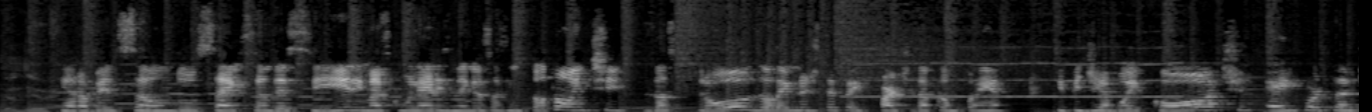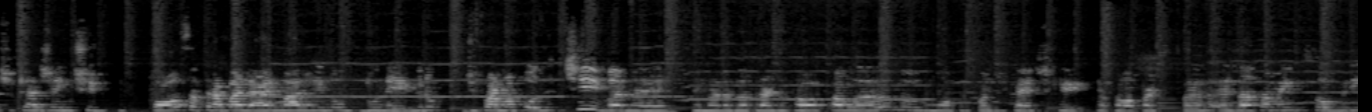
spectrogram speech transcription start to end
Meu Deus. Que era a versão do Sex and the City, mas com mulheres negras, assim, totalmente desastroso. Eu lembro de ter feito parte da campanha que pedia boicote. É importante que a gente possa trabalhar a imagem do, do negro de forma positiva, né? Semanas atrás eu estava falando, num outro podcast que, que eu estava participando, exatamente sobre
